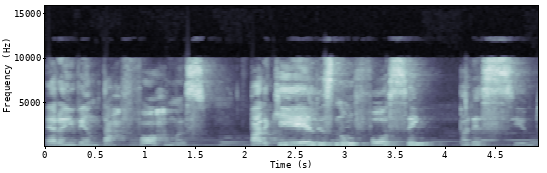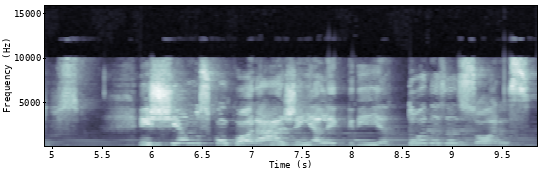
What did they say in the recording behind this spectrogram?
era inventar formas para que eles não fossem parecidos. Enchíamos com coragem e alegria todas as horas.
